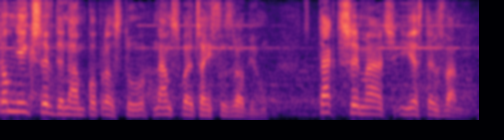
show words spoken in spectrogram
To mniej krzywdy nam po prostu, nam społeczeństwu zrobią. Tak trzymać i jestem z Wami.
